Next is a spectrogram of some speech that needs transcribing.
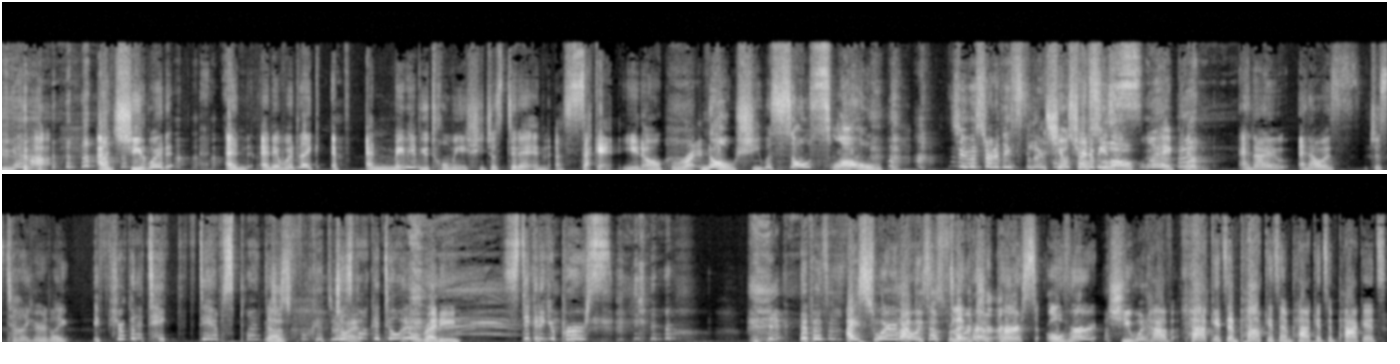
yeah. and she would, and and it would like, if, and maybe if you told me she just did it in a second, you know? Right. No, she was so slow. She was trying to be slick. she was so trying to be slow. slick, and, and I and I was just telling her like, if you're gonna take the damn Splenda, Just fucking do just it. fucking do it already. Stick it in your purse. I swear, if I was to flip her purse over, she would have packets and packets and packets and packets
